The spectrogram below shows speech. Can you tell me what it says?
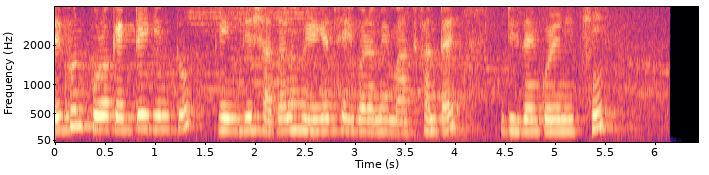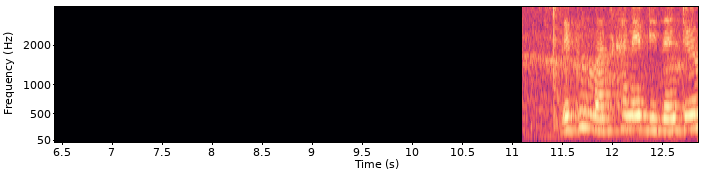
দেখুন, পুরো কেকটাই কিন্তু ক্রিম দিয়ে সাজানো হয়ে গেছে। এবার আমি মাঝখানটায় ডিজাইন করে নিচ্ছি। দেখুন, মাঝখানের ডিজাইনটাও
